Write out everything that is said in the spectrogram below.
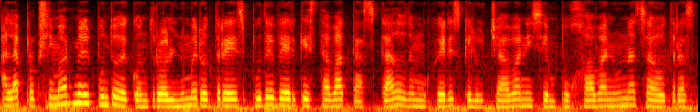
Al aproximarme al punto de control número 3 pude ver que estaba atascado de mujeres que luchaban y se empujaban unas a otras,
